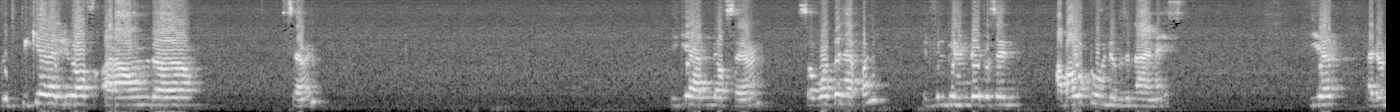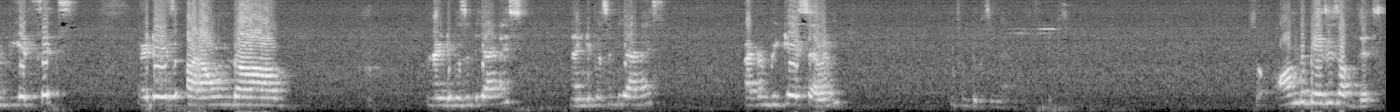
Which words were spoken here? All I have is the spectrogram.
with pK value of around uh, 7 pK value of 7 so what will happen? It will be 100% about 200% ionized here at don't pH 6 it is around 90% uh, ionized 90% ionized I don't pK 7 50% ionized so on the basis of this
